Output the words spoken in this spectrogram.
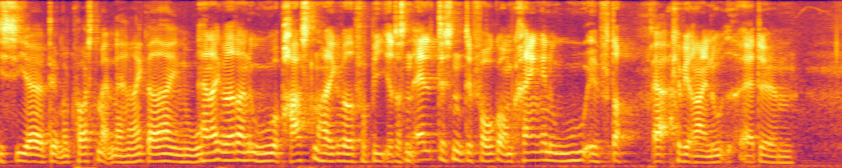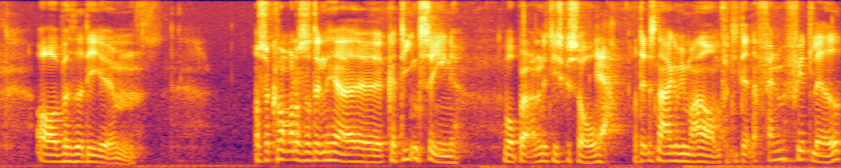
de siger det med postmanden, at han har ikke været her i en uge. Han har ikke været der en uge, og præsten har ikke været forbi, og der er sådan, alt det, sådan, det foregår omkring en uge efter, Ja. kan vi regne ud. At, øhm, og hvad hedder det? Øhm, og så kommer der så den her øh, gardinscene, hvor børnene de skal sove. Ja. Og den snakker vi meget om, fordi den er fandme fedt lavet,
